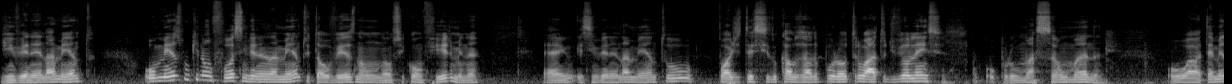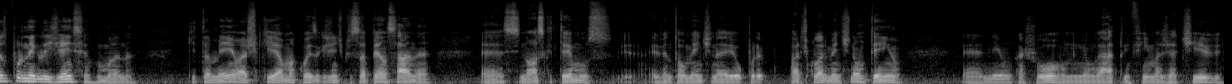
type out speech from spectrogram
de envenenamento, ou mesmo que não fosse envenenamento, e talvez não, não se confirme, né? É, esse envenenamento pode ter sido causado por outro ato de violência, ou por uma ação humana, ou até mesmo por negligência humana, que também eu acho que é uma coisa que a gente precisa pensar, né? É, se nós que temos, eventualmente, né? Eu particularmente não tenho é, nenhum cachorro, nenhum gato, enfim, mas já tive.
